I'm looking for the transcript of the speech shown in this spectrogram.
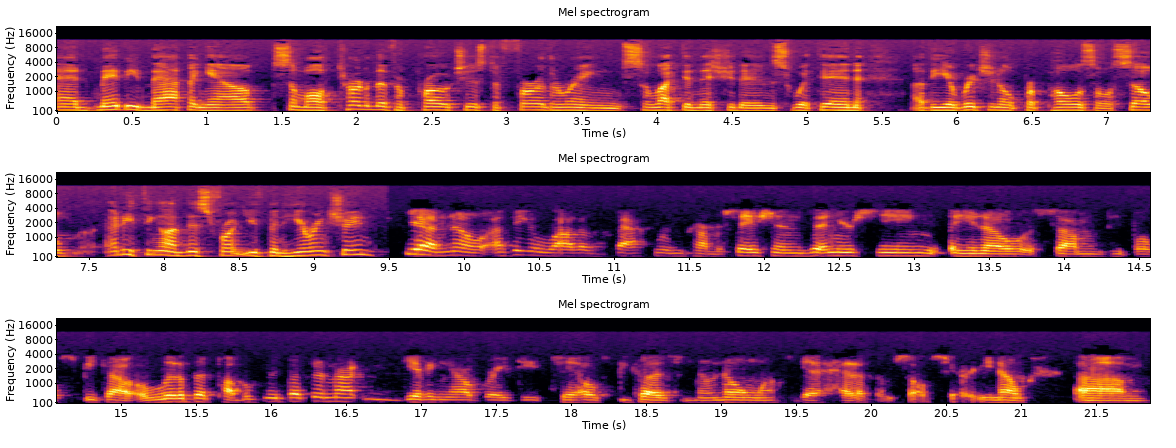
and maybe mapping out some alternative approaches to furthering select initiatives within uh, the original proposal. So, anything on this front you've been hearing, Shane? Yeah, no, I think a lot of backroom conversations, and you're seeing, you know, some people speak out a little bit publicly, but they're not giving out great details because, you know, no one wants to get ahead of themselves here. You know, um,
